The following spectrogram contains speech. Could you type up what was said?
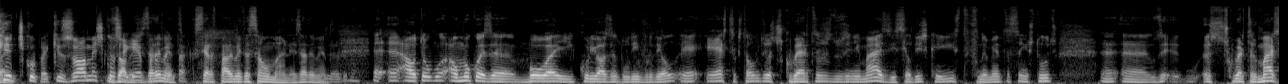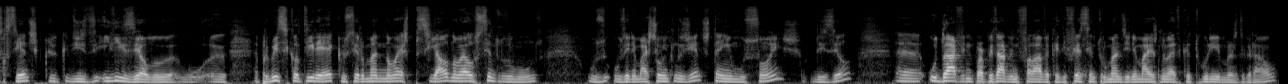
Que, desculpa, que os homens os conseguem homens, exatamente, aproveitar. que serve para a alimentação humana, exatamente. exatamente. Eh, eh, há, uma coisa boa e curiosa do livro dele, é, é, esta questão das descobertas dos animais, e se ele diz que isso fundamenta-se em estudos, uh, as descobertas mais recentes, que, que diz, e diz ele, uh, a premissa que ele tira é que o ser humano não é especial, não é o centro do mundo, os, os, animais são inteligentes, têm emoções, diz ele. Uh, o Darwin, o próprio Darwin, falava que a diferença entre humanos e animais não é de categoria, mas de grau.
